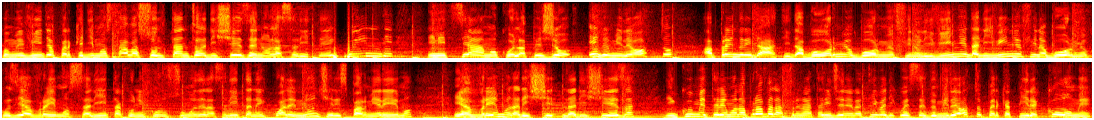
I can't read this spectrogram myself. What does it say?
come video perché dimostrava soltanto la discesa e non la salita. E quindi iniziamo con la Peugeot E2008 a prendere i dati da Bormio, Bormio fino a Livigno e da Livigno fino a Bormio, così avremo salita con il consumo della salita nel quale non ci risparmieremo e avremo la, la discesa in cui metteremo alla prova la frenata rigenerativa di questa 2008 per capire come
